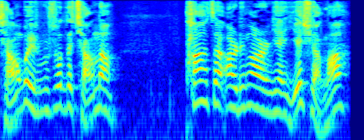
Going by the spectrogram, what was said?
强。为什么说他强呢？他在二零二二年也选了，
